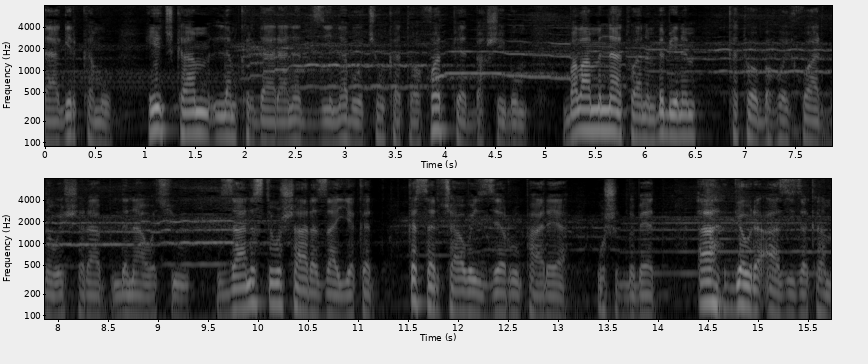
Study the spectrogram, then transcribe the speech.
داگیر بکەم و هیچ کام لەم کردارانە دزی نەبوو چونکە تۆ خۆت پێت بەخشی بووم بەڵام من ناتوانم ببینم کە تۆ بەهۆی خواردنەوەی شەراب لە ناوەچی و زانست و شارەزاییەکەت کە سەرچاوەی زێڕ و پارەیە وشک ببێت ئاه گەورە ئازیزەکەم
